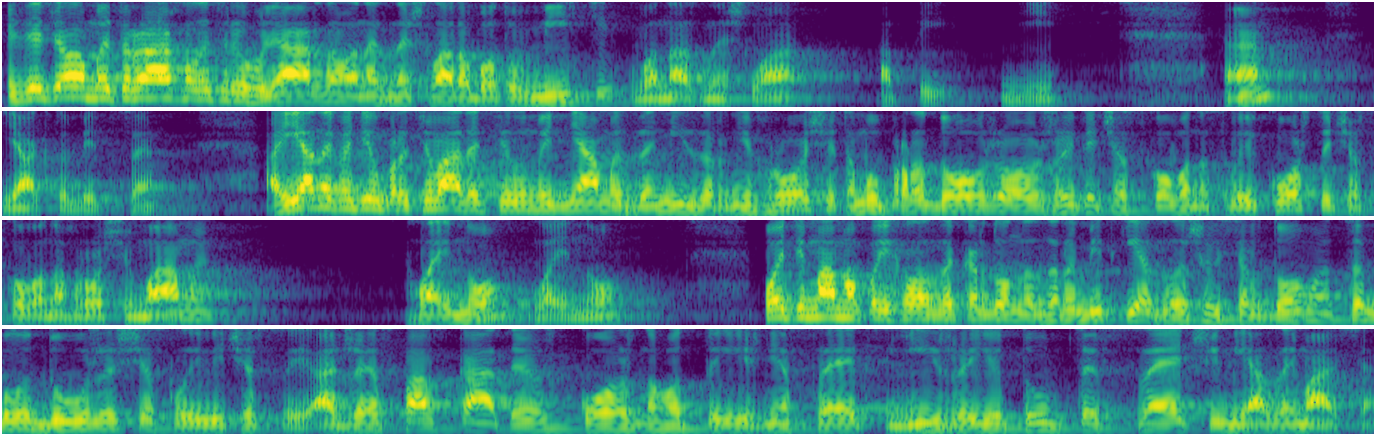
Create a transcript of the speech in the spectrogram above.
Після цього ми трахались регулярно. Вона знайшла роботу в місті, вона знайшла, а ти ні. А? Як тобі це? А я не хотів працювати цілими днями за мізерні гроші, тому продовжував жити частково на свої кошти, частково на гроші мами. Лайно, лайно. Потім мама поїхала за кордон на заробітки, я залишився вдома. Це були дуже щасливі часи, адже я спав з Катею кожного тижня, секс, їжа, ютуб це все, чим я займався.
